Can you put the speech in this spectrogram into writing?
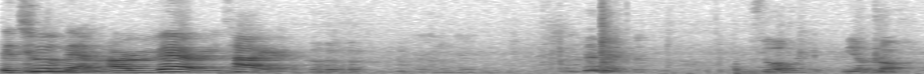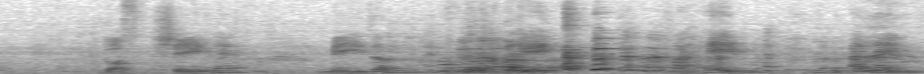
the two of them are very tired. Sag mir noch, das schöne Mädel geht daheim allein.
